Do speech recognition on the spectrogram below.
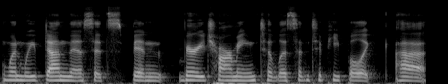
when we've done this, it's been very charming to listen to people uh,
